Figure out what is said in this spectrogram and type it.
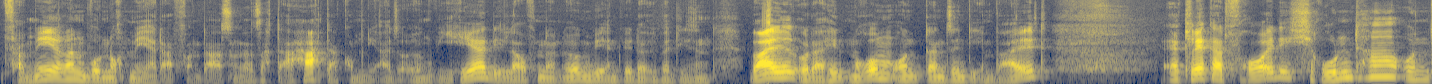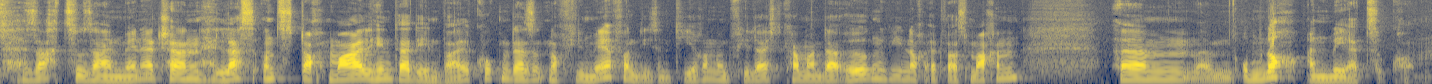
vermehren, wo noch mehr davon da ist. Und er sagt, aha, da kommen die also irgendwie her. Die laufen dann irgendwie entweder über diesen Wall oder hinten rum und dann sind die im Wald. Er klettert freudig runter und sagt zu seinen Managern, lass uns doch mal hinter den Wall gucken, da sind noch viel mehr von diesen Tieren und vielleicht kann man da irgendwie noch etwas machen, ähm, um noch an mehr zu kommen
